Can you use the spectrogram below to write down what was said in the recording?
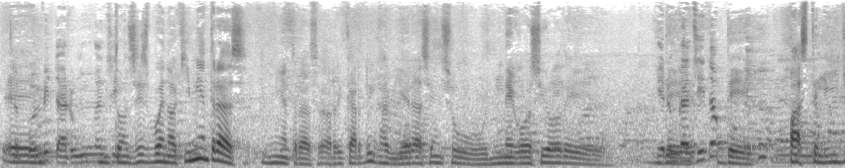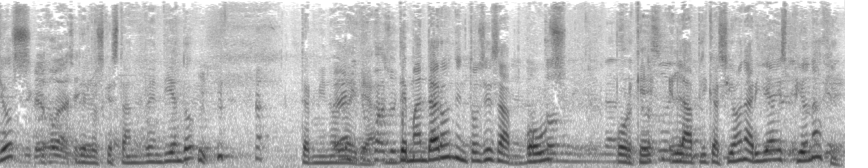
¿Te Eh, puedo invitar un gancito? Entonces, bueno, aquí mientras, mientras Ricardo y Javier hacen su negocio de, ¿Quiere un de, gansito? de pastelillos, jodas, de eh. los que están vendiendo, terminó Oigan, la ¿y qué idea. Demandaron entonces a Bose porque la aplicación haría espionaje.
